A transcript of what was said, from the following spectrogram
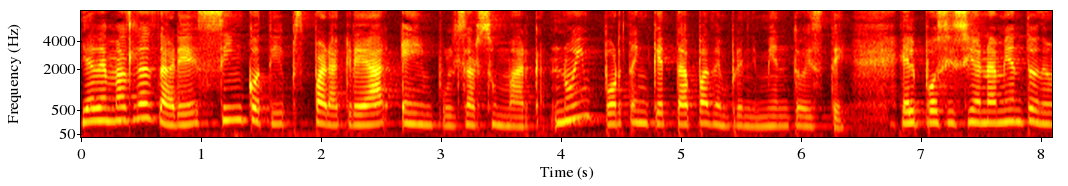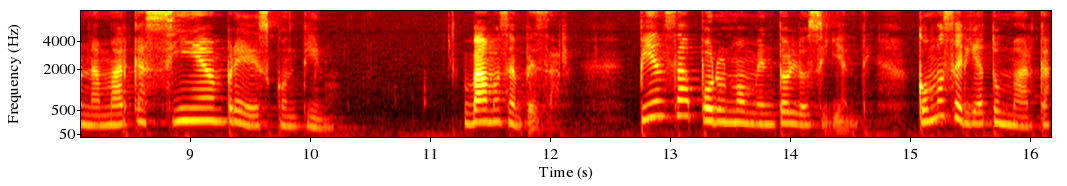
y además les daré cinco tips para crear e impulsar su marca. No importa en qué etapa de emprendimiento esté, el posicionamiento de una marca siempre es continuo. Vamos a empezar. Piensa por un momento lo siguiente. ¿Cómo sería tu marca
